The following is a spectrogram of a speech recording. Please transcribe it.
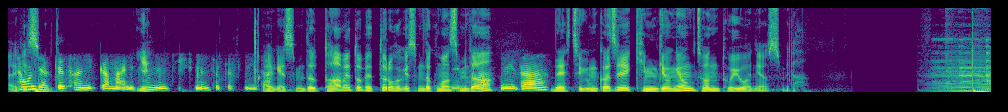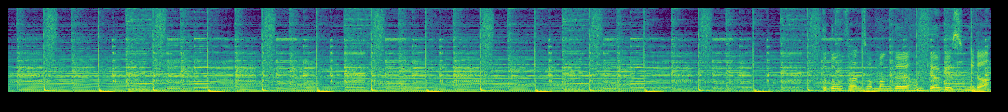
알겠습니다. 창원대학교에서 하니까 많이 예. 참여해 주시면 좋겠습니다. 알겠습니다. 다음에 또 뵙도록 하겠습니다. 네, 고맙습니다. 고맙습니다. 네, 지금까지 김경영 전 도의원이었습니다. 부동산 전망대 함께하겠습니다.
